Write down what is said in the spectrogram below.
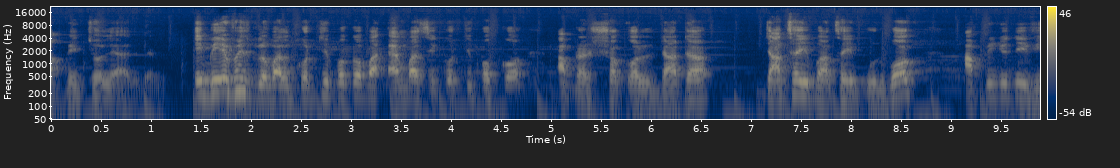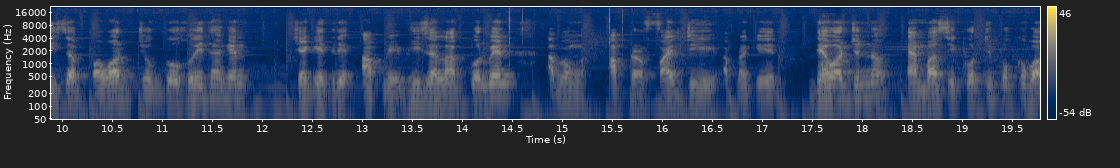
আপনি চলে আসবেন। এই বিএফএস গ্লোবাল কর্তৃপক্ষ বা অ্যাম্বাসি কর্তৃপক্ষ আপনার সকল ডাটা যাচাই বাছাই পূর্বক আপনি যদি ভিসা পাওয়ার যোগ্য হয়ে থাকেন, সেক্ষেত্রে আপনি ভিসা লাভ করবেন এবং আপনার ফাইলটি আপনাকে দেওয়ার জন্য অ্যাম্বাসি কর্তৃপক্ষ বা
